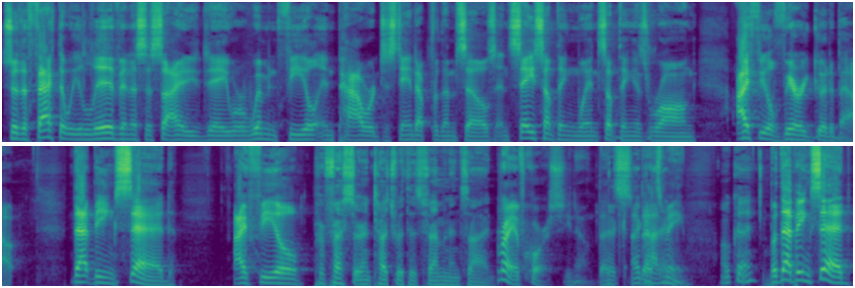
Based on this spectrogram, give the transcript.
so the fact that we live in a society today where women feel empowered to stand up for themselves and say something when something is wrong i feel very good about that being said I feel Professor in touch with his feminine side. right. Of course, you know that's that's it. me. Okay. But that being said,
